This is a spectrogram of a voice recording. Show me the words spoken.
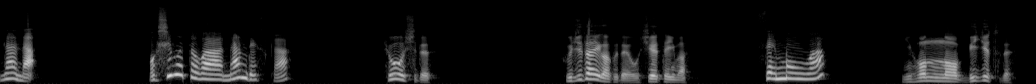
?7。お仕事は何ですか？教師です。富士大学で教えています。専門は？日本の美術です。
